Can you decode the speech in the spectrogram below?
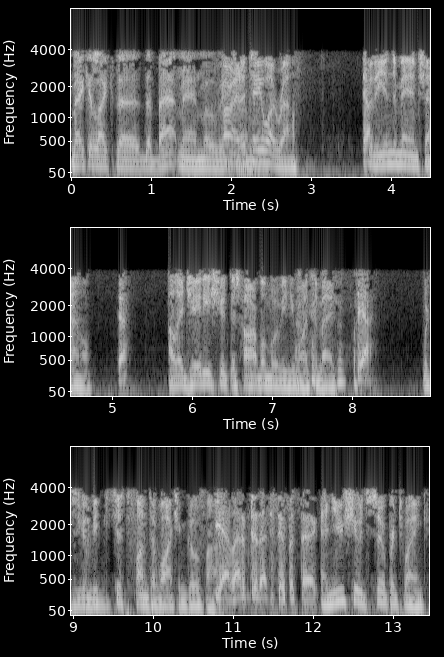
make it like the the Batman movie. All right, I'll tell you what, Ralph. Yeah. For the In Demand channel, Yeah, I'll let JD shoot this horrible movie he wants to make, yeah, which is going to be just fun to watch and goof on. yeah. Let him do that stupid thing. And you shoot Super Twink, Yeah.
